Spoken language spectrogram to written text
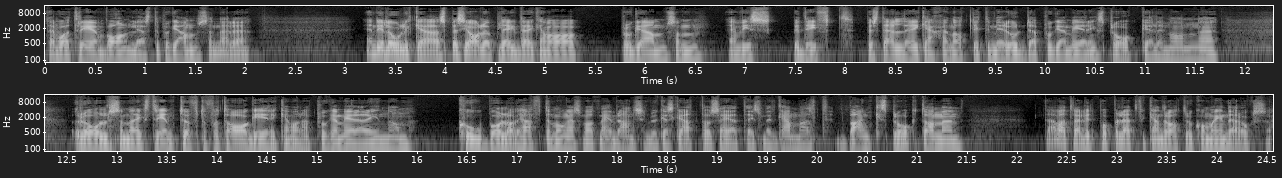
Det var tre vanligaste program. Sen är det en del olika specialupplägg där det kan vara program som en viss bedrift beställer i kanske något lite mer udda programmeringsspråk eller någon eh, roll som är extremt tufft att få tag i. Det kan vara programmerare inom COBOL har vi haft det många som har varit med i branschen brukar skratta och säga att det är som ett gammalt bankspråk. Då, men det har varit väldigt populärt för kandidater att komma in där också.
